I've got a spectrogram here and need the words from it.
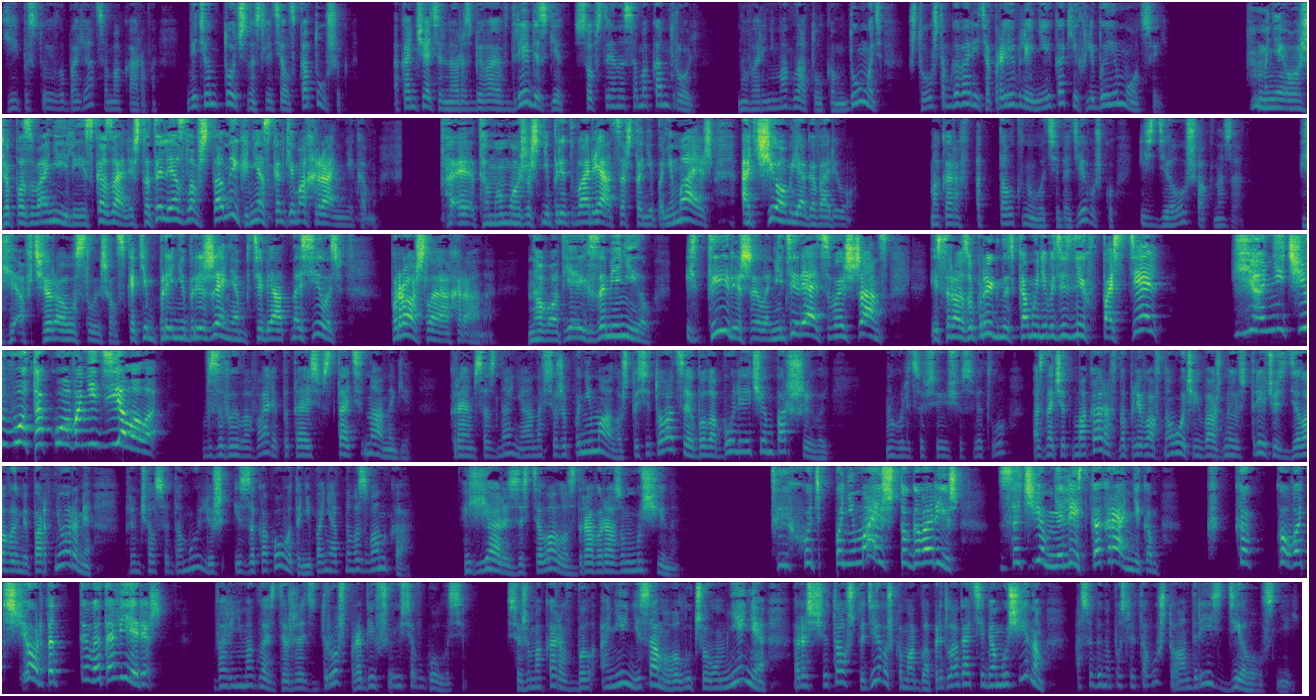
Ей бы стоило бояться Макарова, ведь он точно слетел с катушек, окончательно разбивая в дребезги собственный самоконтроль. Но Варя не могла толком думать, что уж там говорить о проявлении каких-либо эмоций. «Мне уже позвонили и сказали, что ты лезла в штаны к нескольким охранникам. Поэтому можешь не притворяться, что не понимаешь, о чем я говорю». Макаров оттолкнул от себя девушку и сделал шаг назад. «Я вчера услышал, с каким пренебрежением к тебе относилась прошлая охрана. Но вот я их заменил, и ты решила не терять свой шанс и сразу прыгнуть кому-нибудь из них в постель?» «Я ничего такого не делала!» Взвыла Варя, пытаясь встать на ноги. Краем сознания она все же понимала, что ситуация была более чем паршивой. На улице все еще светло, а значит, Макаров, наплевав на очень важную встречу с деловыми партнерами, примчался домой лишь из-за какого-то непонятного звонка. Ярость застилала здравый разум мужчины. «Ты хоть понимаешь, что говоришь? Зачем мне лезть к охранникам? К какого черта ты в это веришь?» Варя не могла сдержать дрожь, пробившуюся в голосе. Все же Макаров был о ней не самого лучшего мнения, рассчитал, что девушка могла предлагать себя мужчинам, особенно после того, что Андрей сделал с ней.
